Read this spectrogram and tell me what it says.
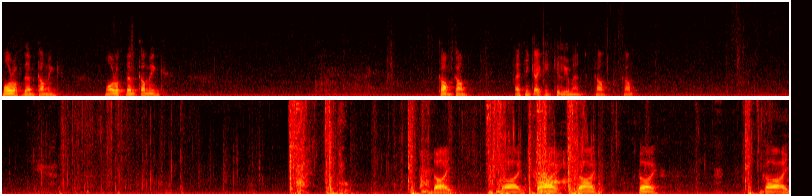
More of them coming. More of them coming. Come, come. I think I can kill you, man. Come, come. Die. Die, die, die, die. Die.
